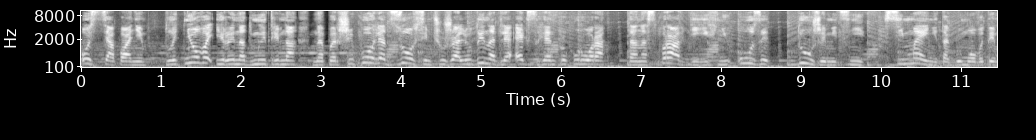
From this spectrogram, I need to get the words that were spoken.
ось ця пані Плетньова Ірина Дмитрівна. На перший погляд зовсім чужа людина для екс-генпрокурора. Та насправді їхні узи дуже міцні, сімейні, так би мовити.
